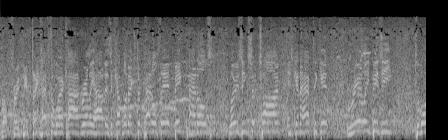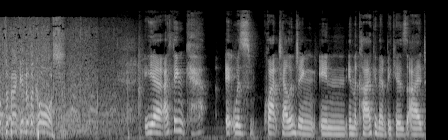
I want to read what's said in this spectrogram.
Drop through 15, has to work hard, really hard. There's a couple of extra paddles there, big paddles, losing some time. He's going to have to get really busy towards the back end of the course. Yeah, I think it was quite challenging in in the kayak event because I'd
